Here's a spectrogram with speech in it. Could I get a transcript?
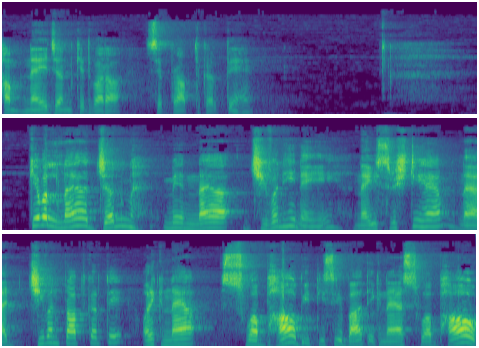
हम नए जन्म के द्वारा से प्राप्त करते हैं। केवल नया जन्म में नया जीवन ही नहीं, नई सृष्टि है हम, नया जीवन प्राप्त करते और एक नया स्वभाव भी, तीसरी बात, एक नया स्वभाव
